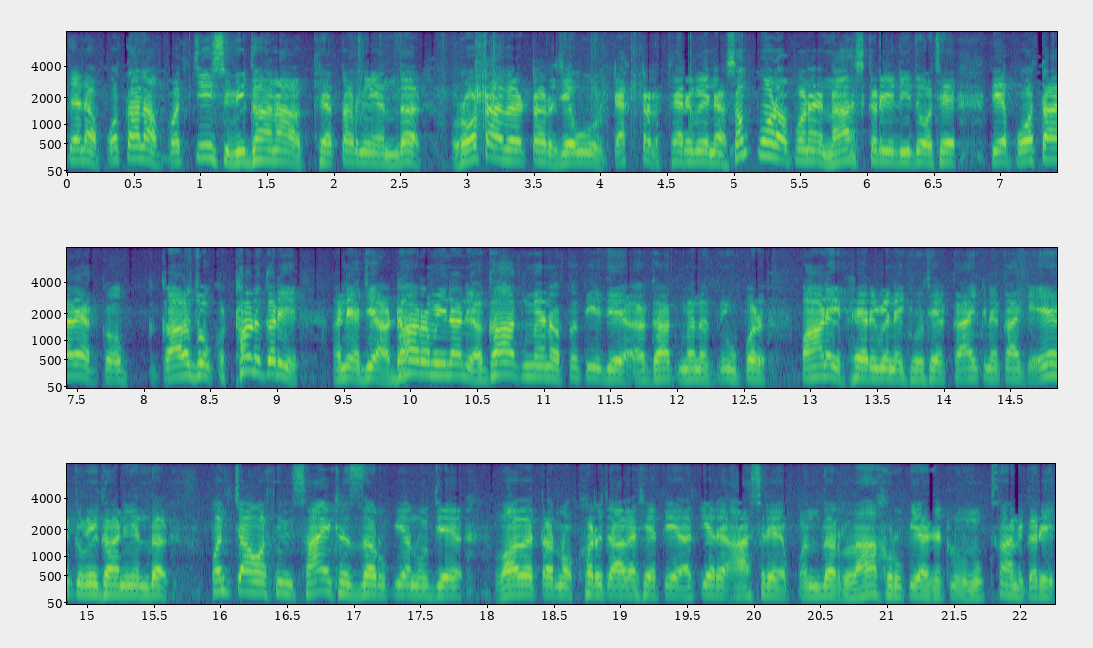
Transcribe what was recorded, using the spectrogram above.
તેના પોતાના પચીસ વીઘાના ખેતરની અંદર રોટાવેટર જેવું ટ્રેક્ટર ફેરવીને સંપૂર્ણપણે નાશ કરી દીધો છે. તે પોતાને કાળજો કઠણ કરી અને જે અઢાર મહિનાની અઘાત મહેનત હતી, જે અઘાત મહેનત ઉપર પાણી ફેરવી નાખ્યું છે. કાંઈક ને કાંઈક એક વીઘાની અંદર પંચાવનથી સાઠ હજાર રૂપિયાનું જે વાવેતરનો ખર્ચ આવે છે તે અત્યારે આશરે પંદર લાખ રૂપિયા જેટલું નુકસાન કરી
